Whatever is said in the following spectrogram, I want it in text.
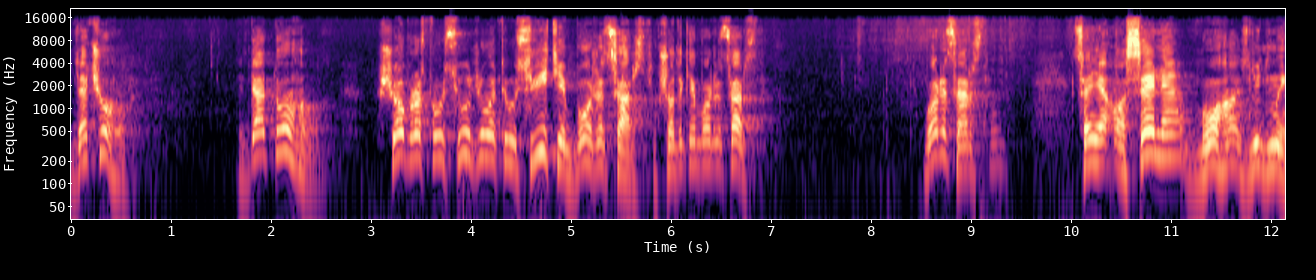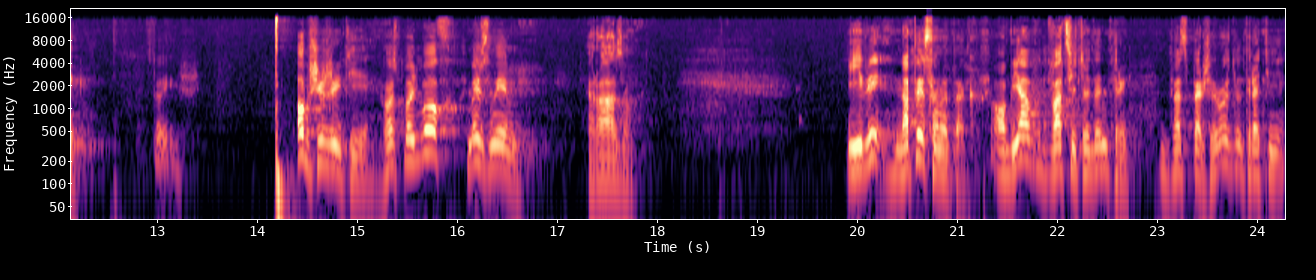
Для чого? Для того, щоб розповсюджувати у світі Боже царство. Що таке Боже царство? Боже царство це є оселя Бога з людьми. Тобто, общежитие. Господь Бог, ми з ним разом. І написано так: об'яв 21.3, 21 розділ, 3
